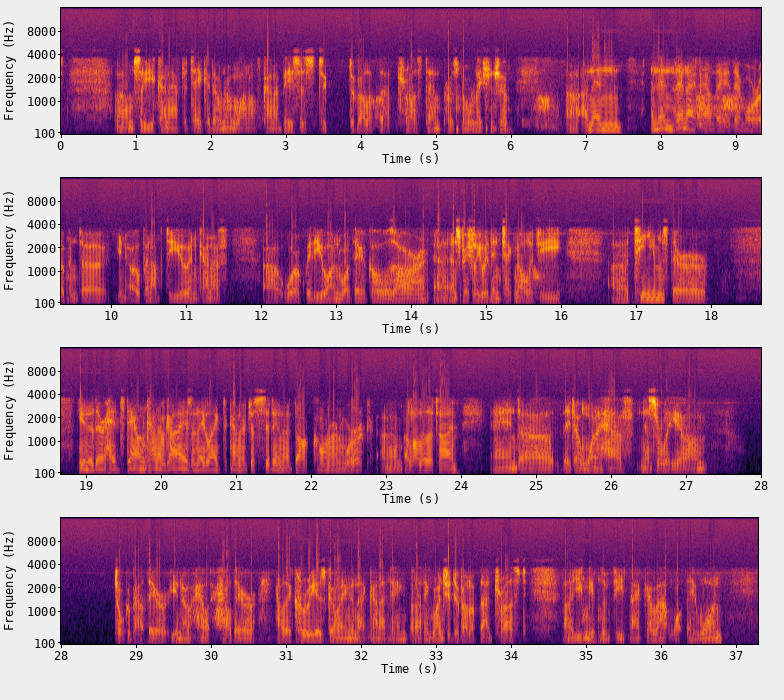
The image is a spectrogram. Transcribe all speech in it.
Um, so you kind of have to take it on a one-off kind of basis to develop that trust and personal relationship. Uh, and then and then then I found they they're more open to you know open up to you and kind of uh, work with you on what their goals are, uh, especially within technology uh, teams. There are you know, they're heads down kind of guys, and they like to kind of just sit in a dark corner and work um, a lot of the time, and uh, they don't want to have necessarily um, talk about their, you know, how how their how their career is going and that kind of thing. But I think once you develop that trust, uh, you can give them feedback about what they want,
